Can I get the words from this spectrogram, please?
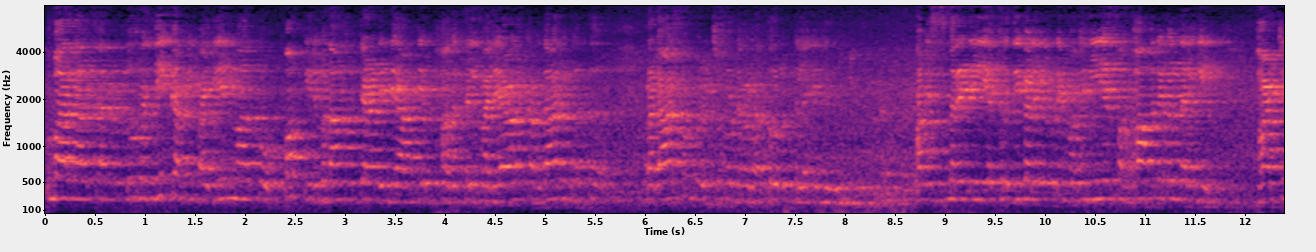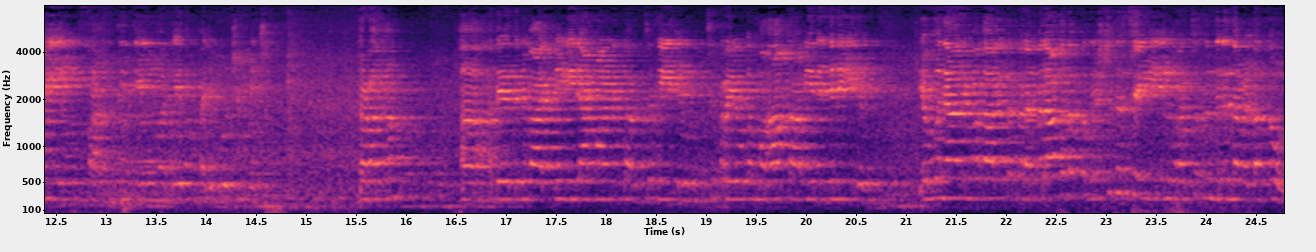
കുമാരനാശാൻ ഉള്ളൂർ എന്നീ കവി വര്യന്മാർക്കൊപ്പം ഇരുപതാം നൂറ്റാണ്ടിന്റെ ആദ്യ ഭാഗത്തിൽ മലയാള കവിതാരംഗത്ത് പ്രകാശം ഒഴിച്ചുകൊണ്ട് വെള്ളത്തോട് തിളങ്ങിയിരുന്നു അവിസ്മരണീയ കൃതികളിലൂടെ മഹനീയ സംഭാവനകൾ നൽകി ഭാഷയെയും സാഹിത്യത്തെയും അദ്ദേഹം പരിപോഷിപ്പിച്ചു. തുടക്കം അദ്ദേഹത്തിന് വാൽമീകി രാമായണ തർജമയിലും ചിത്രയോഗ മഹാകാവ്യ രചനയിലും യമുനാരംഭകാലത്ത് പരമ്പരാഗത പ്രതിഷ്ഠിത ശൈലിയിൽ ഉറച്ചു നിന്നിരുന്ന വെള്ളത്തോൾ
